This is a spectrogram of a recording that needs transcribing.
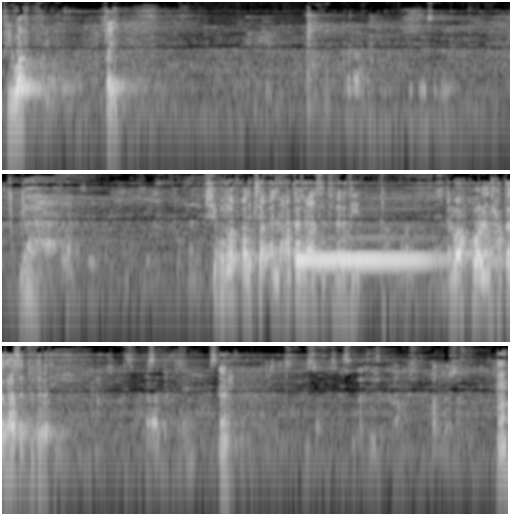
في وفق طيب. لا. شوف الوفق اللي حطيته على 36 الوفق هو اللي انت حطيته على 36 ها؟ ها؟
